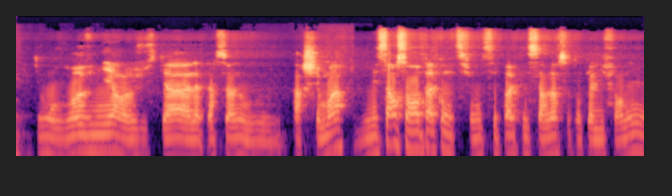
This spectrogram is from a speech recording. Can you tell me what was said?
qui vont revenir jusqu'à la personne ou par chez moi. Mais ça, on s'en rend pas compte. Si on ne sait pas que les serveurs sont en Californie,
